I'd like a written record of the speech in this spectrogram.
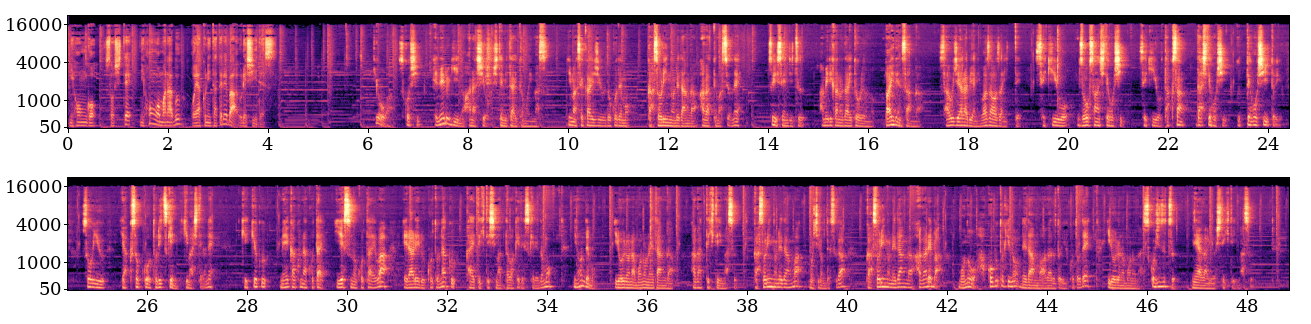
日本語そして日本を学ぶお役に立てれば嬉しいです。今日は少しエネルギーの話をしてみたいと思います。今世界中どこでもガソリンの値段が上がってますよね。つい先日アメリカの大統領のバイデンさんがサウジアラビアにわざわざ行って石油を増産してほしい。石油をたくさん出してほしい売ってほしいというそういう約束を取り付けに行きましたよね。結局明確な答えイエスの答えは得られることなく返ってきてしまったわけですけれども日本でもいろいろなものの値段が上がってきています。ガソリンの値段はもちろんですがガソリンの値段が上がれば物を運ぶ時の値段も上がるということでいろいろなものが少しずつ値上がりをしてきています。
